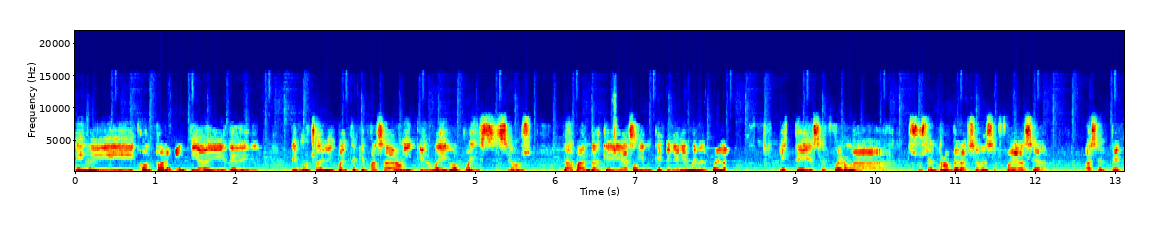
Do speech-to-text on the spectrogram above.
eh, con toda la cantidad de, de, muchos delincuentes que pasaron y que luego pues hicieron las bandas que hacían, que tenían en Venezuela, este, se fueron a su centro de operaciones, se fue hacia, hacia el Perú.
